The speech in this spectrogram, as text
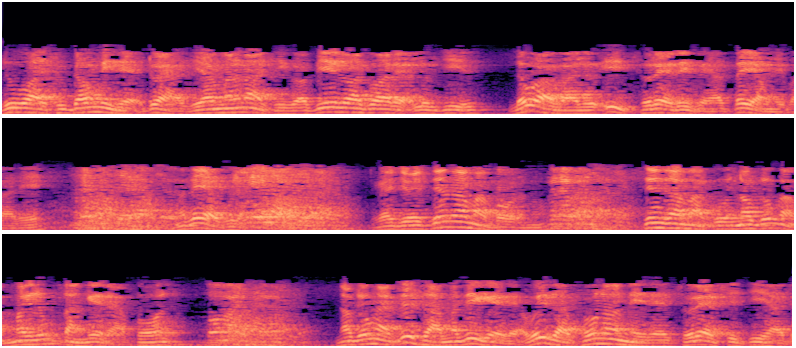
လူဝဆူတောင်းမိတဲ့အတွက်ဟာဇာမရဏရှိကိုပြေးလွှားသွားတဲ့အလုပ်ကြီးလောက်ရပါလို့ဤဆိုတဲ့အိဗေဟာသက်ရောက်နေပါလေမသက်ရောက်ဘူးလားတကယ်ကျေစဉ်းစားမှပေါ်တယ်နော်စဉ်းစားမှကိုနောက်တော့ကမိုင်လုံးတန်ခဲ့တာပေါ်လာပေါ်ပါဘူး နောက်တော့ကသစ္စာမသိခဲ့တယ်အဝိဇ္ဇာဖုံးလွှမ်းနေတယ်ဆိုတဲ့ဖြစ်ကြီးဟာတ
